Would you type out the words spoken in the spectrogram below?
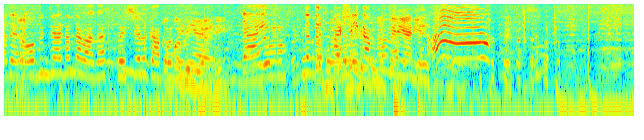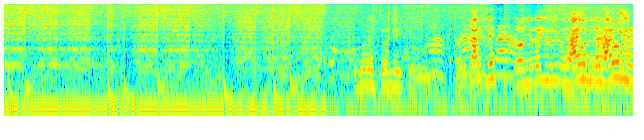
അതെ റോബിൻ ചേട്ടന്റെ വക സ്പെഷ്യൽ കപ്പ ബിരിയാണി. സ്പെഷ്യൽ കപ്പ ബിരിയാണി. ഹായ് പറഞ്ഞു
